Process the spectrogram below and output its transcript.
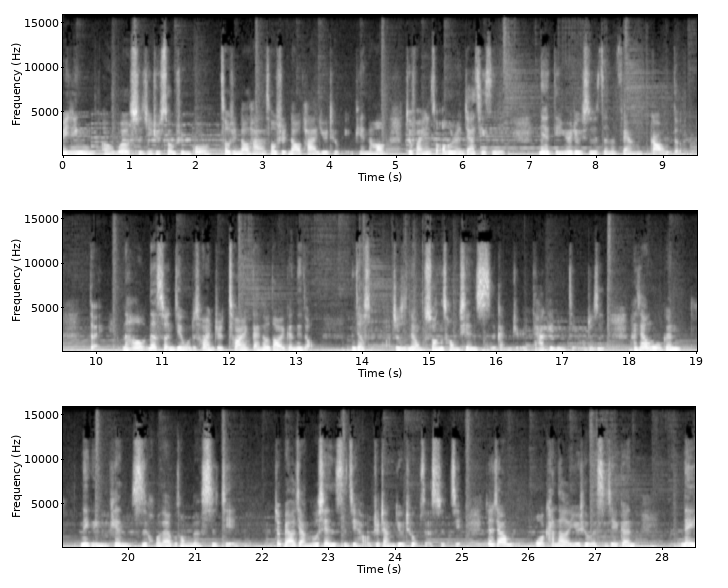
毕竟，呃，我有实际去搜寻过，搜寻到他，搜寻到他的 YouTube 影片，然后就发现说，哦，人家其实那个点阅率是真的非常高的，对。然后那瞬间，我就突然觉得，突然感受到一个那种，那叫什么？就是那种双重现实的感觉，大家可以理解吗？就是好像我跟那个影片是活在不同的世界，就不要讲说现实世界好，就讲 YouTube 的世界，就像我看到的 YouTube 的世界跟。那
